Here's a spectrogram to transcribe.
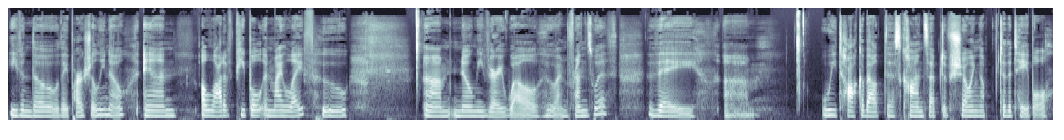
even though they partially know. And a lot of people in my life who um, know me very well, who I'm friends with, they, um, we talk about this concept of showing up to the table.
